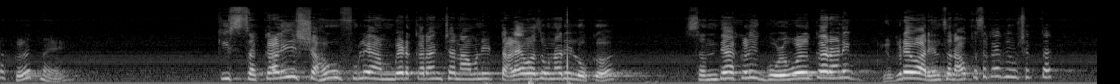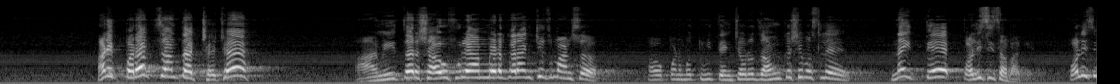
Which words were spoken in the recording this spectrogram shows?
मला कळत नाही की सकाळी शाहू फुले आंबेडकरांच्या नावाने टाळ्या वाजवणारी लोक संध्याकाळी गोळवळकर आणि हेगडेवार यांचं नाव कसं काय घेऊ शकतात? आणि परत सांगतात छे छे आम्ही तर शाहू फुले आंबेडकरांचीच माणसं. अहो पण मग तुम्ही त्यांच्यावर जाऊन कसे बसले? नाही ते पॉलिसीचा भाग आहे. पॉलिसी.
